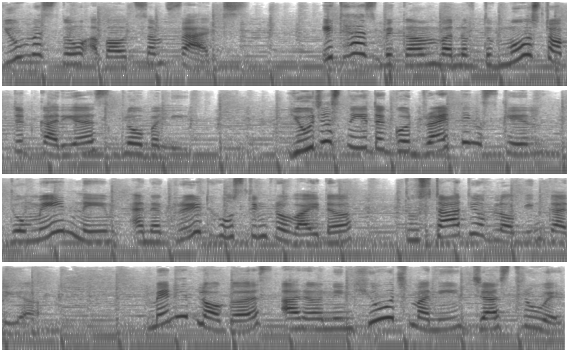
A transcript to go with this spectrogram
you must know about some facts. It has become one of the most opted careers globally. You just need a good writing skill, domain name, and a great hosting provider to start your blogging career. Many bloggers are earning huge money just through it.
